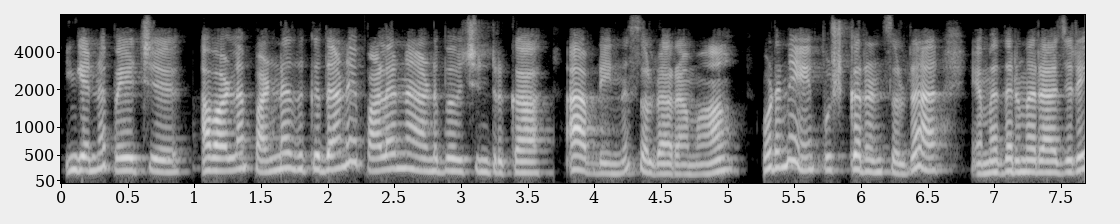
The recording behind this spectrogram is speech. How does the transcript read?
இங்க என்ன பேச்சு? அவள்லாம் பண்ணதுக்கு தானே பலனை அனுபவிச்சுட்டு இருக்கா? அப்படின்னு சொல்றாராமா. உடனே புஷ்கரன் சொல்றார் யம தர்மராஜரே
